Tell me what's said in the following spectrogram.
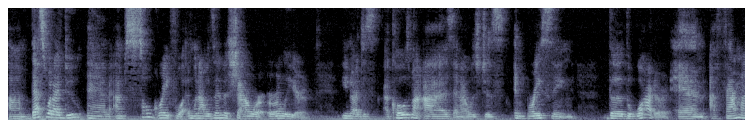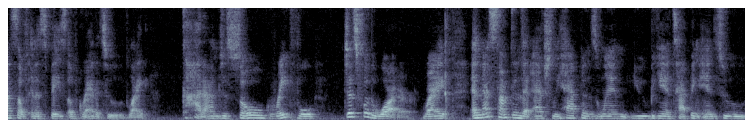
um, that's what I do. And I'm so grateful. And when I was in the shower earlier, you know, I just, I closed my eyes and I was just embracing the, the water. And I found myself in a space of gratitude. Like, God, I'm just so grateful just for the water, right? And that's something that actually happens when you begin tapping into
